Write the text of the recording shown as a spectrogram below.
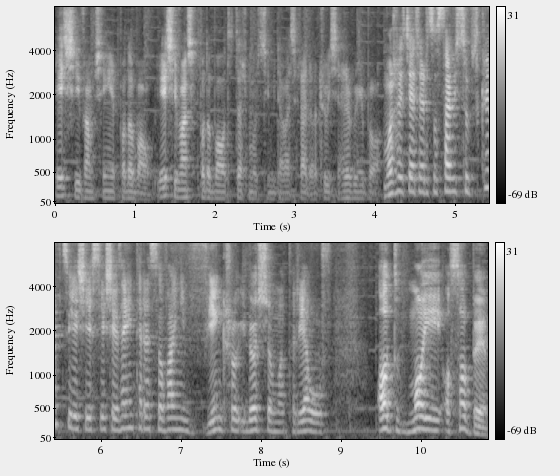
Jeśli wam się nie podobało. Jeśli wam się podobało, to też możecie mi dawać radę, oczywiście, żeby nie było. Możecie też zostawić subskrypcję, jeśli jesteście zainteresowani większą ilością materiałów od mojej osoby.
